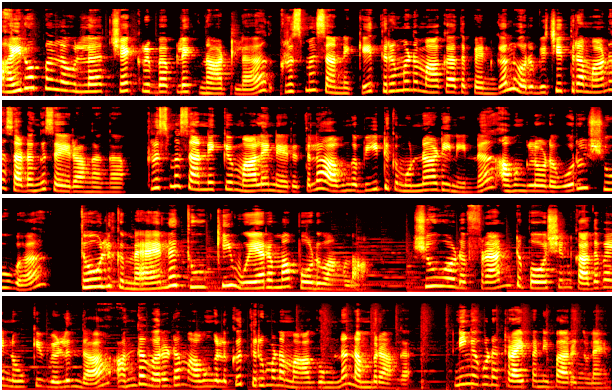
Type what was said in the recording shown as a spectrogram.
ஐரோப்பாவில் உள்ள செக் ரிபப்ளிக் நாட்டில் கிறிஸ்மஸ் அன்னைக்கு திருமணம் ஆகாத பெண்கள் ஒரு விசித்திரமான சடங்கு செய்கிறாங்கங்க கிறிஸ்மஸ் அன்னைக்கு மாலை நேரத்தில் அவங்க வீட்டுக்கு முன்னாடி நின்று அவங்களோட ஒரு ஷூவை தோலுக்கு மேலே தூக்கி உயரமாக போடுவாங்களாம். ஷூவோட ஃப்ரண்ட் போர்ஷன் கதவை நோக்கி விழுந்தா அந்த வருடம் அவங்களுக்கு திருமணம் ஆகும்னு நம்புகிறாங்க நீங்கள் கூட ட்ரை பண்ணி பாருங்களேன்.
